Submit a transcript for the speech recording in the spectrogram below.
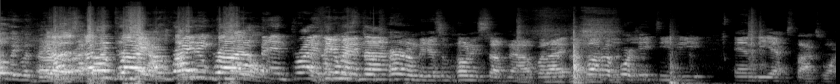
holding with I my was A about new to say, bridle. a riding A new bridle. and I bridle. think I'm gonna does have to not- return them to get some pony stuff now. But I, I bought a 4K TV and the Xbox One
